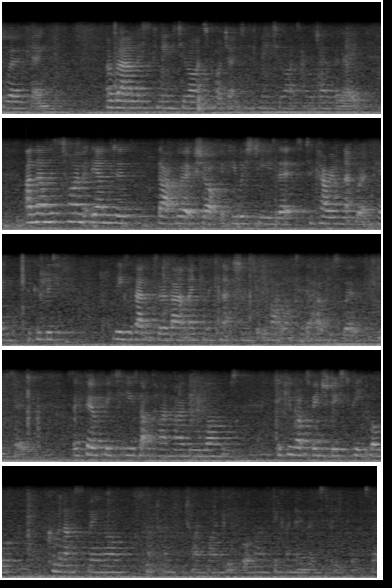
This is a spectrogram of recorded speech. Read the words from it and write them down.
to working, around this community rights project and community rights more generally. And then there's time at the end of that workshop, if you wish to use it, to carry on networking, because this, these events are about making the connections that you might want to that help you to work with communities. So feel free to use that time however you want. If you want to be introduced to people, come and ask me and I'll try and, find people. I think I know most people. So,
